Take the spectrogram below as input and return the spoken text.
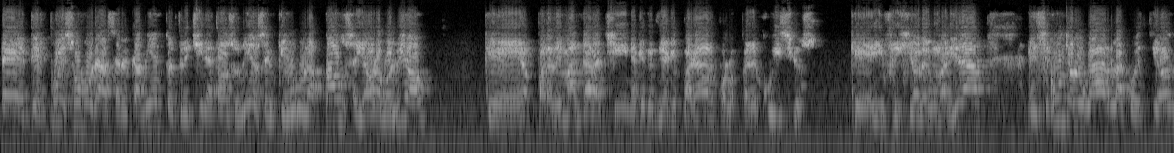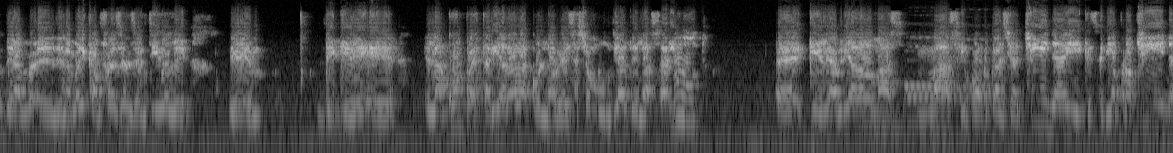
Eh, después hubo un acercamiento entre China y Estados Unidos en que hubo una pausa y ahora volvió, que para demandar a China que tendría que pagar por los perjuicios que infligió a la humanidad. En segundo lugar, la cuestión de, eh, del American First en el sentido de, eh, de que eh, la culpa estaría dada con la Organización Mundial de la Salud, que le habría dado más, más importancia a China y que sería pro-China,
